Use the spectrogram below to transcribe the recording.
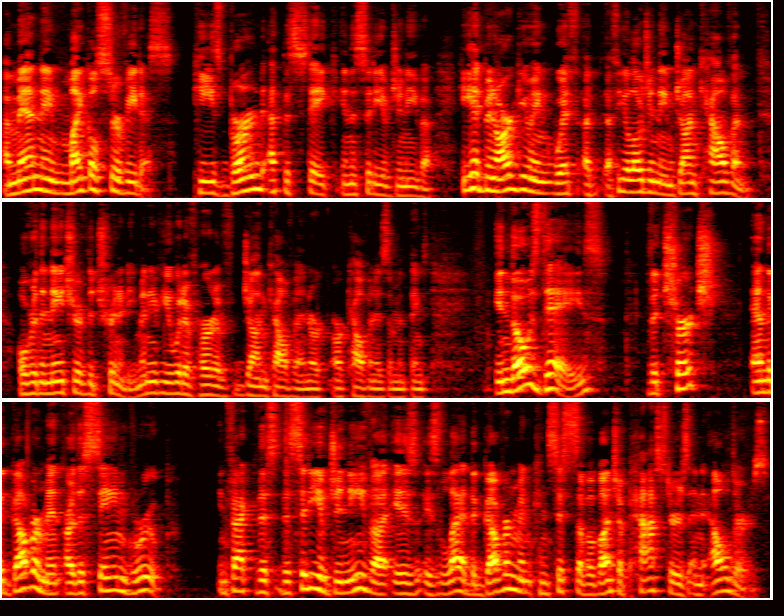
A man named Michael Servetus He's burned at the stake in the city of Geneva. He had been arguing with a, a, theologian named John Calvin over the nature of the Trinity. Many of you would have heard of John Calvin or, or Calvinism and things. In those days, the church and the government are the same group. In fact, this, the city of Geneva is, is led, the government consists of a bunch of pastors and elders.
